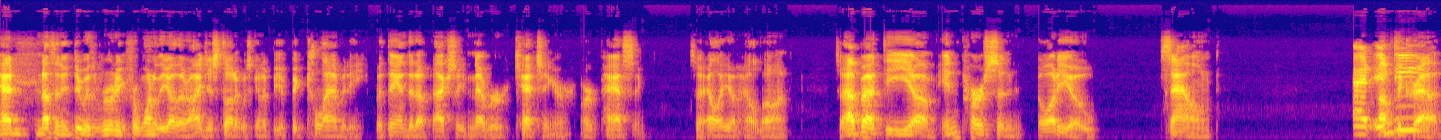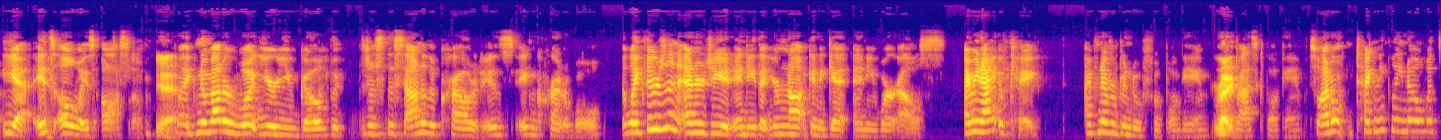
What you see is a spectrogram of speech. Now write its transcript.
It had nothing to do with rooting for one or the other. I just thought it was going to be a big calamity. But they ended up actually never catching her or passing. So Elio held on. So how about the um, in-person audio sound? At Of the Indy, crowd. yeah, it's always awesome. Yeah. Like no matter what year you go, the, just the sound of the crowd is incredible. Like there's an energy at Indy that you're not gonna get anywhere else. I mean, I okay, I've never been to a football game, or Right. a basketball game, so I don't technically know what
